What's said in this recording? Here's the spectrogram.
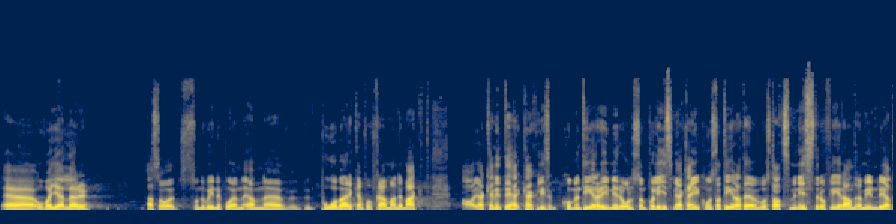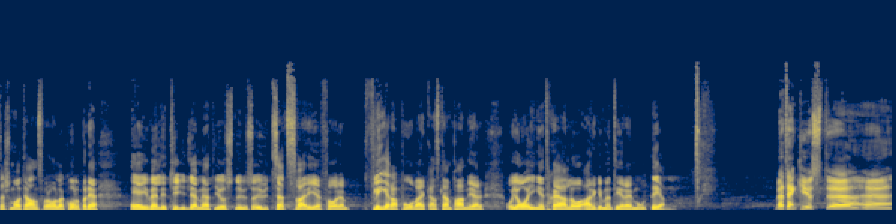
Eh, och vad gäller, alltså, som du var inne på, en, en eh, påverkan på främmande makt, jag kan inte kanske liksom kommentera det i min roll som polis, men jag kan ju konstatera att även vår statsminister och flera andra myndigheter som har till ansvar att hålla koll på det är ju väldigt tydliga med att just nu så utsätts Sverige för en, flera påverkanskampanjer och jag har inget skäl att argumentera emot det. Men jag tänker just eh, eh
